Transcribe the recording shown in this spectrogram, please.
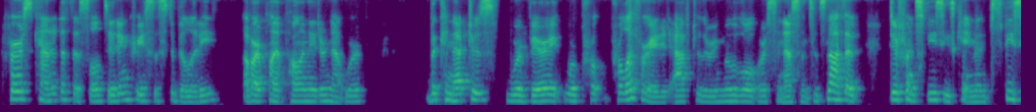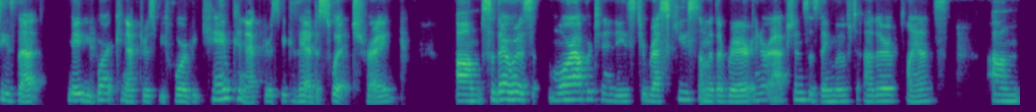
first, Canada thistle did increase the stability of our plant pollinator network. The connectors were very, were pro proliferated after the removal or senescence. It's not that different species came in, species that maybe weren't connectors before became connectors because they had to switch, right? Um, so there was more opportunities to rescue some of the rare interactions as they moved to other plants. Um,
